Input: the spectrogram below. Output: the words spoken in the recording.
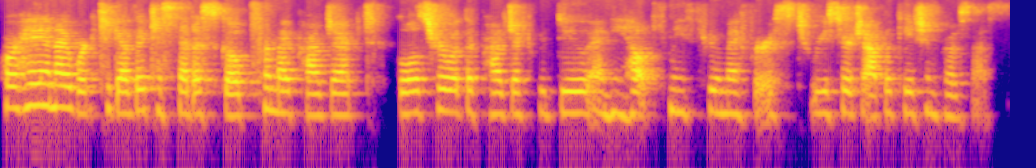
Jorge and I worked together to set a scope for my project, goals for what the project would do, and he helped me through my first research application process.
